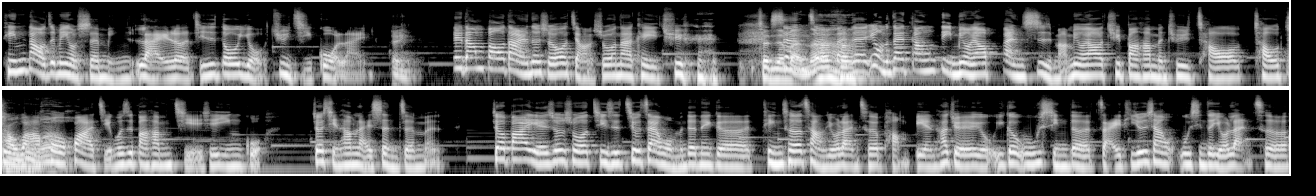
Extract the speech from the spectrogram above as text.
听到这边有神明来了，其实都有聚集过来。对，所以当包大人的时候讲说，那可以去 圣真门 因为我们在当地没有要办事嘛，没有要去帮他们去超超度啊，或化解，或是帮他们解一些因果，就请他们来圣真门。就八爷就是说，其实就在我们的那个停车场游览车旁边，他觉得有一个无形的载体，就是像无形的游览车，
